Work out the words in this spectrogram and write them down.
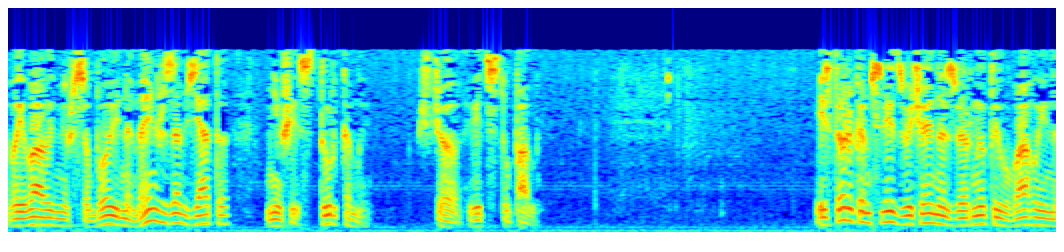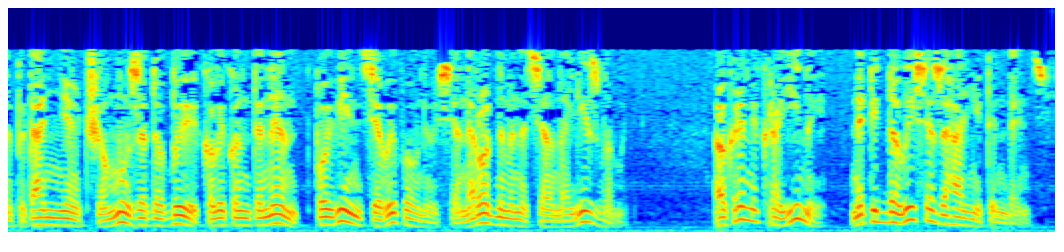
воювали між собою не менш завзято, ніж із турками, що відступали. Історикам слід, звичайно, звернути увагу і на питання, чому за доби, коли континент повінця виповнився народними націоналізмами, окремі країни не піддалися загальній тенденції.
